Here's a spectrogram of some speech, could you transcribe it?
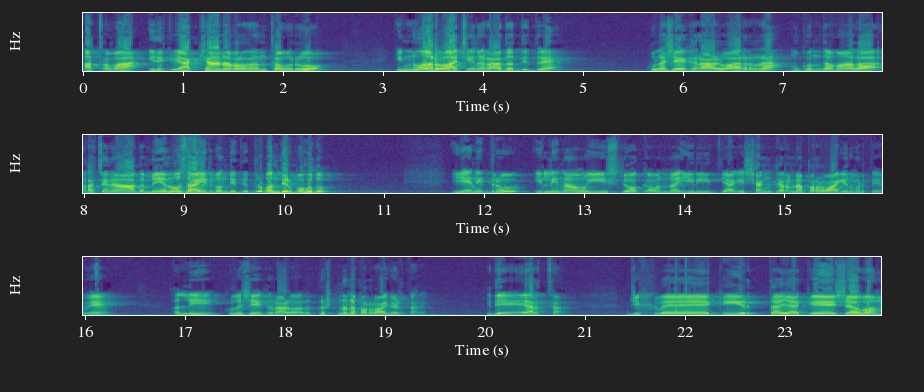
ಅಥವಾ ಇದಕ್ಕೆ ವ್ಯಾಖ್ಯಾನ ಬರೆದಂಥವರು ಇನ್ನೂ ಅರ್ವಾಚೀನರಾದದ್ದಿದ್ರೆ ಕುಲಶೇಖರ ಆಳ್ವಾರರ ಮುಕುಂದಮಾಲ ರಚನೆ ಆದ ಮೇಲೂ ಸಹ ಇದು ಬಂದಿದ್ದಿದ್ರು, ಬಂದಿರಬಹುದು. ಏನಿದ್ರೂ ಇಲ್ಲಿ ನಾವು ಈ ಶ್ಲೋಕವನ್ನು ಈ ರೀತಿಯಾಗಿ ಶಂಕರನ ಪರವಾಗಿ ನೋಡ್ತೇವೆ ಅಲ್ಲಿ ಕುಲಶೇಖರ ಆಳ್ವಾರ ಕೃಷ್ಣನ ಪರವಾಗಿ ಹೇಳ್ತಾರೆ. ಇದೇ ಅರ್ಥ. ಜಿಹ್ವೇ ಕೀರ್ತಯ ಕೇಶವಂ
